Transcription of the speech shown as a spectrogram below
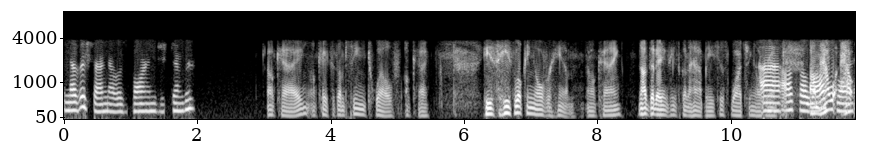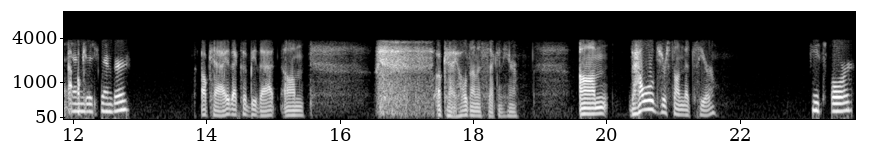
another son that was born in December. Okay. Okay, cuz I'm seeing 12. Okay. He's he's looking over him, okay? Not that anything's going to happen. He's just watching over him. I also Um, lost how- one how- in okay. December. Okay, that could be that. Um Okay, hold on a second here. Um how old's your son that's here? He's four,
